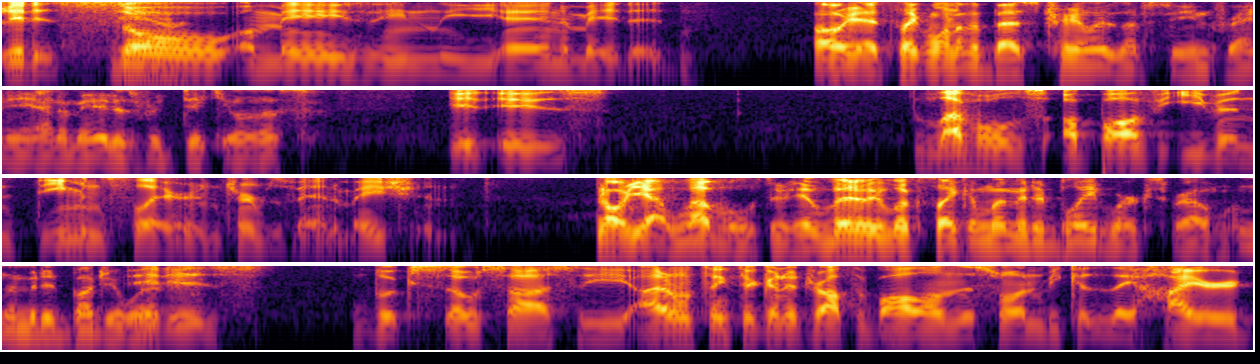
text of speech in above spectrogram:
It is so amazingly animated. Oh yeah, it's like one of the best trailers I've seen for any anime. It is ridiculous. It is levels above even Demon Slayer in terms of animation. Oh yeah, levels, dude. It literally looks like Unlimited Blade Works, bro. Unlimited budget works. It is looks so saucy. I don't think they're gonna drop the ball on this one because they hired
